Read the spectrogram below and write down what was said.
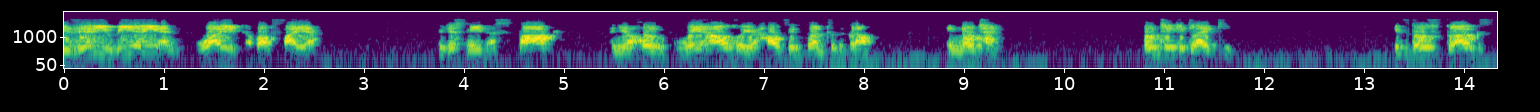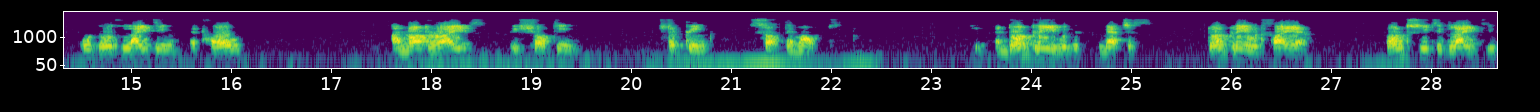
Be very weary and worried about fire. You just need a spark and your whole warehouse or your house is burned to the ground in no time. Don't take it lightly. If those plugs or those lighting at home are not right, the shorting, stripping, sort them out. And don't play with the matches. Don't play with fire. Don't treat it lightly.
